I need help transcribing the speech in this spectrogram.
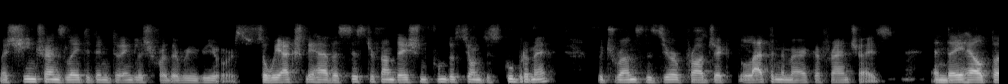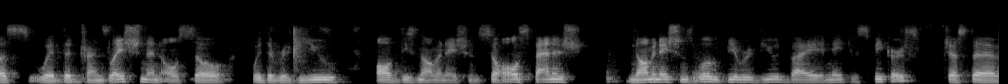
machine translated into English for the reviewers? So we actually have a sister foundation, Fundación Descúbreme, which runs the Zero Project Latin America franchise. And they help us with the translation and also with the review of these nominations. So all Spanish nominations will be reviewed by native speakers, just uh,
